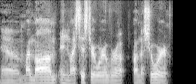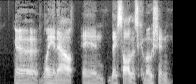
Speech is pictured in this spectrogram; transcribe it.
Um, my mom and my sister were over on the shore uh, laying out, and they saw this commotion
